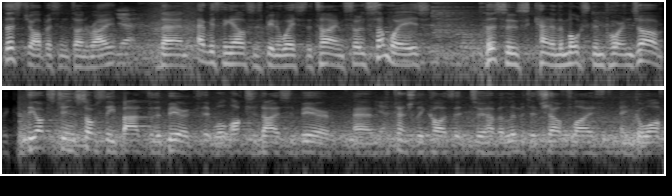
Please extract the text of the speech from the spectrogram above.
this job isn't done right, Yeah. then everything else has been a waste of time. So in some ways, this is kind of the most important job. The oxygen is obviously bad for the beer because it will oxidize the beer and Yeah. potentially cause it to have a limited shelf life and go off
